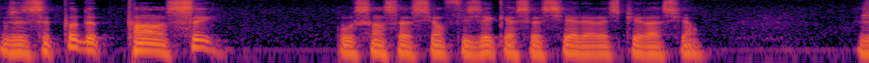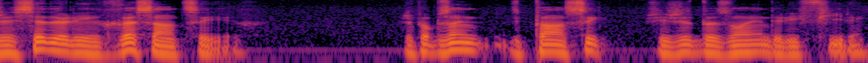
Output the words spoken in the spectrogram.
Je ne sais pas de penser aux sensations physiques associées à la respiration. J'essaie de les ressentir. Je n'ai pas besoin d'y penser, j'ai juste besoin de les filer.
